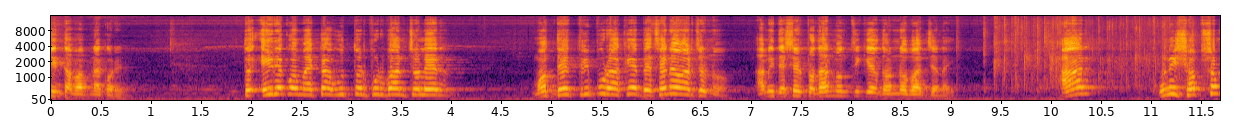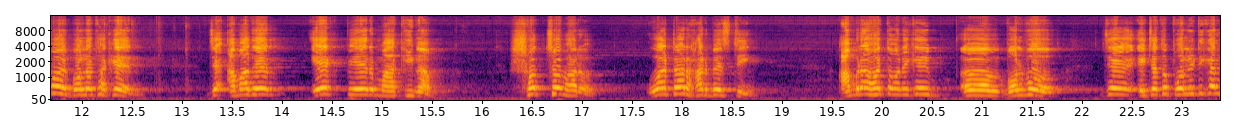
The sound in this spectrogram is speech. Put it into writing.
চিন্তা ভাবনা করেন। তো এইরকম একটা উত্তর পূর্বাঞ্চলের মধ্যে ত্রিপুরাকে বেছে নেওয়ার জন্য আমি দেশের প্রধানমন্ত্রীকেও ধন্যবাদ জানাই। আর উনি সবসময় বলে থাকেন যে আমাদের এক পেয়ের মা কি নাম, স্বচ্ছ ভারত, ওয়াটার হারভেস্টিং। আমরা হয়তো অনেকেই বলব যে এটা তো পলিটিক্যাল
